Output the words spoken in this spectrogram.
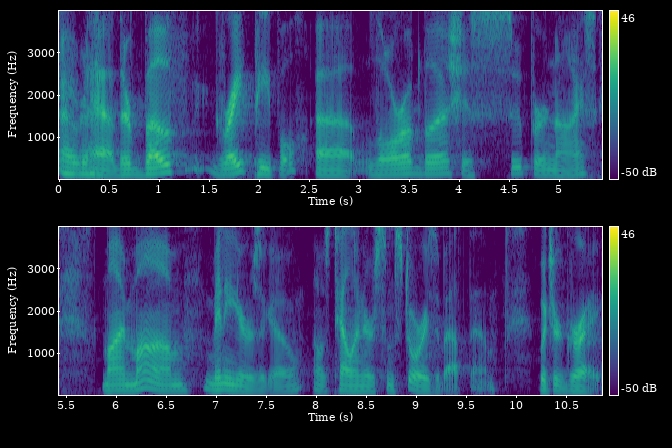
Oh, really? Yeah, they're both great people. Uh, Laura Bush is super nice. My mom, many years ago, I was telling her some stories about them, which are great.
